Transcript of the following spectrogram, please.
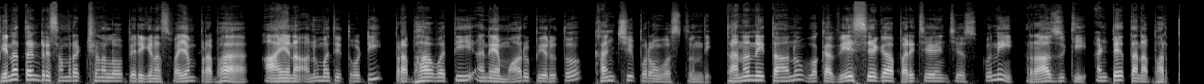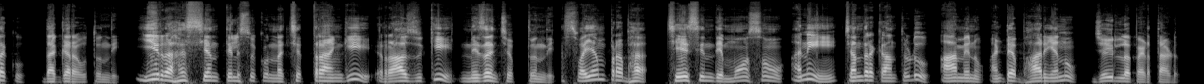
పినతండ్రి సంరక్షణలో పెరిగిన స్వయంప్రభ ఆయన అనుమతితోటి ప్రభావతి అనే మారుపేరుతో కాంచీపురం వస్తుంది. తనని తాను ఒక వేశ్యగా పరిచయం చేసుకుని రాజుకి అంటే తన భర్తకు దగ్గరవుతుంది. ఈ రహస్యం తెలుసుకున్న చిత్రాంగి రాజుకి నిజం చెప్తుంది. స్వయంప్రభ చేసింది మోసం అని చంద్రకాంతుడు ఆమెను అంటే భార్యను జైల్లో పెడతాడు.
